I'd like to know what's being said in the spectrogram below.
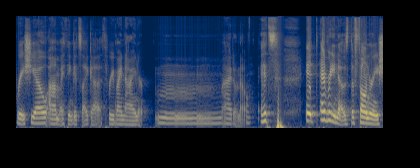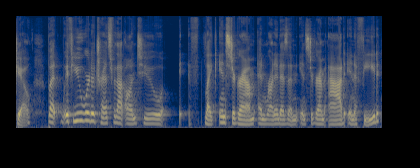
ratio. Um, I think it's like a three by nine or. Mm, I don't know. It's it everybody knows the phone ratio. But if you were to transfer that onto like Instagram and run it as an Instagram ad in a feed,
